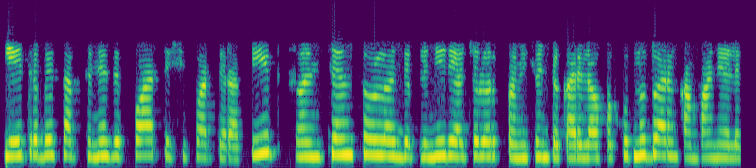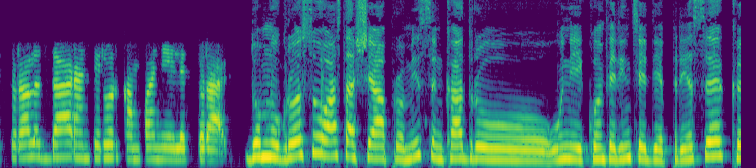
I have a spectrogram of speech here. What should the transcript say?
ei trebuie să acționeze foarte și foarte rapid în sensul îndeplinirii acelor promisiuni pe care le-au făcut nu doar în campania electorală, dar anterior campaniei electorale. Domnul Grosu asta și-a promis în cadrul unei conferințe de presă că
